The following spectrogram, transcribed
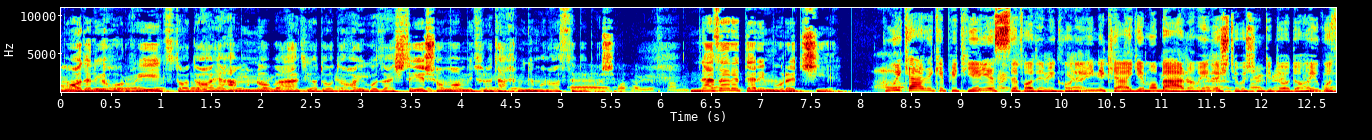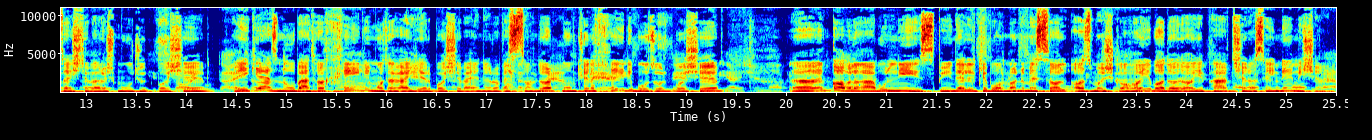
معادله هورویتز داده های همون نوبت یا داده های گذشته شما می‌تونه تخمین مناسبی باشه. نظرت در این مورد چیه؟ روی کرده که PTA استفاده می‌کنه. اینه که اگه ما برنامه داشته باشیم که داده های گذشته براش موجود باشه و یکی از نوبت ها خیلی متغیر باشه و انراف استاندارد ممکنه خیلی بزرگ باشه این قابل قبول نیست. به این دلیل که به عنوان مثال آزمایشگاه های با داده های پرت شناسایی نمیشن.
